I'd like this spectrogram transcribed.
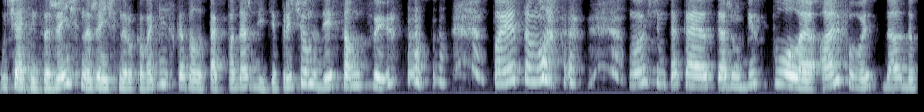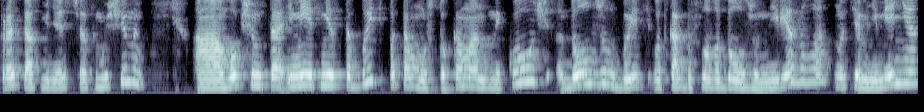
участница женщина, женщина-руководитель сказала, так, подождите, при чем здесь самцы? Поэтому, в общем, такая, скажем, бесполая альфовость, да, да простят меня сейчас мужчины, а, в общем-то, имеет место быть, потому что командный коуч должен быть, вот как бы слово «должен» не резало, но тем не менее,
